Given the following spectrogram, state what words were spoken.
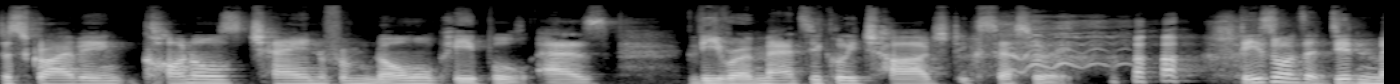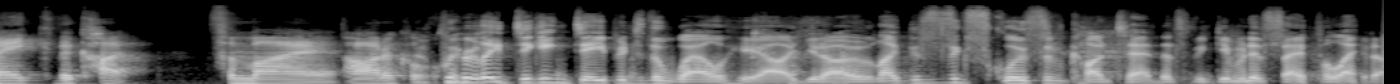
describing Connell's chain from normal people as the romantically charged accessory. These are ones that didn't make the cut for my article. We're really digging deep into the well here, you know? like this is exclusive content that's been given to Save for Later.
